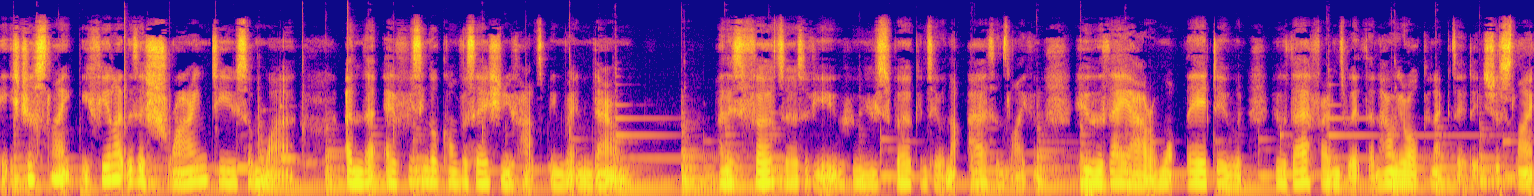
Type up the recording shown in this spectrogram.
it's just like you feel like there's a shrine to you somewhere and that every single conversation you've had's been written down. And there's photos of you who you've spoken to and that person's life and who they are and what they do and who they're friends with and how you're all connected. It's just like,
